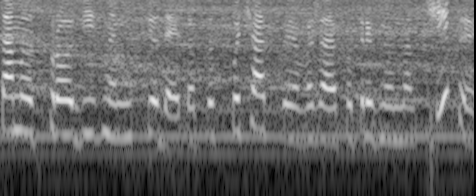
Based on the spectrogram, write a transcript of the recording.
саме от про обізнаність людей. Тобто, спочатку я вважаю, потрібно навчити,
